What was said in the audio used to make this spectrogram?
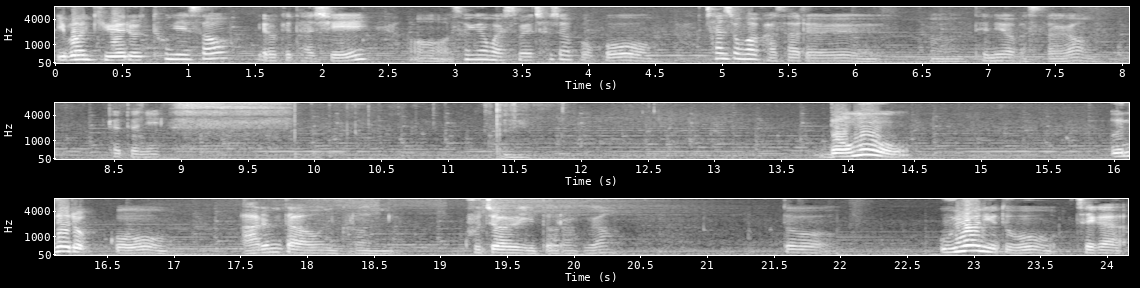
이번 기회를 통해서 이렇게 다시 어, 성경 말씀을 찾아보고 찬송가 가사를 어, 되뇌어 봤어요. 그랬더니 네. 너무 은혜롭고 아름다운 그런 구절이더라고요. 또 우연히도 제가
